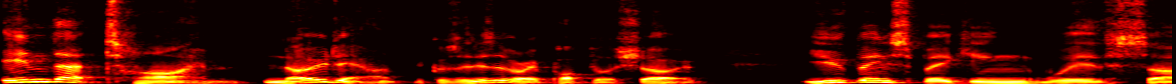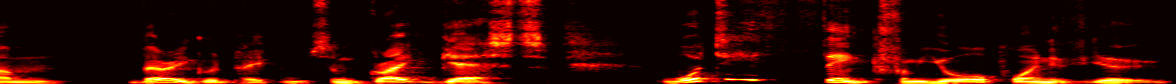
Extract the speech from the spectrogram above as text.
In that time, no doubt, because it is a very popular show, you've been speaking with some very good people, some great guests. What do you think, from your point of view,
